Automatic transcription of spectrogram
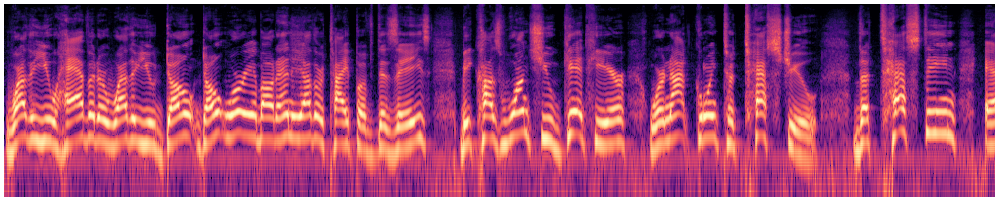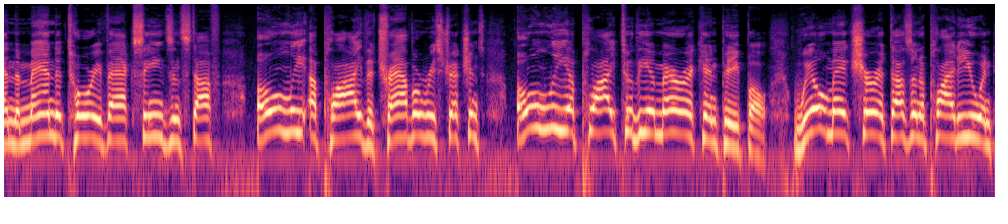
whether you have it or whether you don't. Don't worry about any other type of disease, because once you get here, we're not going to test you. The testing and the mandatory vaccines and stuff only apply, the travel restrictions only apply to the American people. We'll make sure it doesn't apply to you. And,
